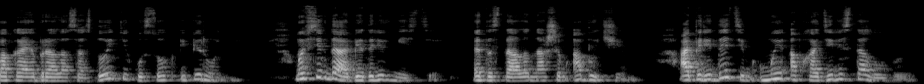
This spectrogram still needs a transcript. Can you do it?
пока я брала со стойки кусок пепперони. Мы всегда обедали вместе. Это стало нашим обычаем. А перед этим мы обходили столовую,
